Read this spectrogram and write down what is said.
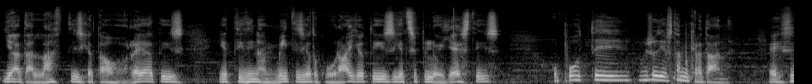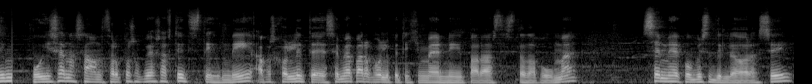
Για τα λάθη της, για τα ωραία της, για τη δύναμή της, για το κουράγιο της, για τις επιλογές της. Οπότε νομίζω ότι αυτά με κρατάνε. Εσύ που είσαι ένας άνθρωπος ο οποίος αυτή τη στιγμή απασχολείται σε μια πάρα πολύ πετυχημένη παράσταση, θα τα πούμε, σε μια εκπομπή στην τηλεόραση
